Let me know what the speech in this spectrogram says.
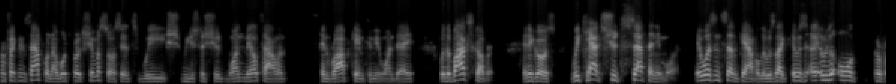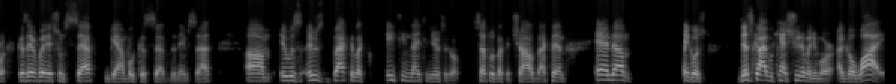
perfect example. When I worked for Extreme Associates, we sh- we used to shoot one male talent, and Rob came to me one day with a box cover, and he goes, "We can't shoot Seth anymore." It wasn't Seth Gamble. It was like it was it was old because everybody assumes Seth Gamble because Seth the name Seth. Um, it was it was back in like 18, 19 years ago. Seth was like a child back then, and um, he goes, "This guy we can't shoot him anymore." I go, "Why?"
